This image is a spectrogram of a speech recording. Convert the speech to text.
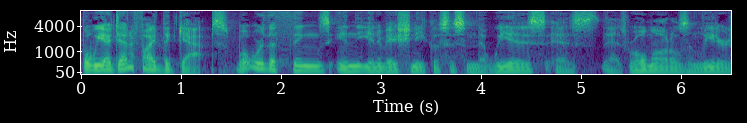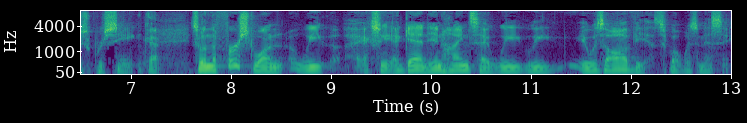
but we identified the gaps what were the things in the innovation ecosystem that we as as as role models and leaders were seeing Okay. so in the first one, we actually, again, in hindsight, we, we it was obvious what was missing.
